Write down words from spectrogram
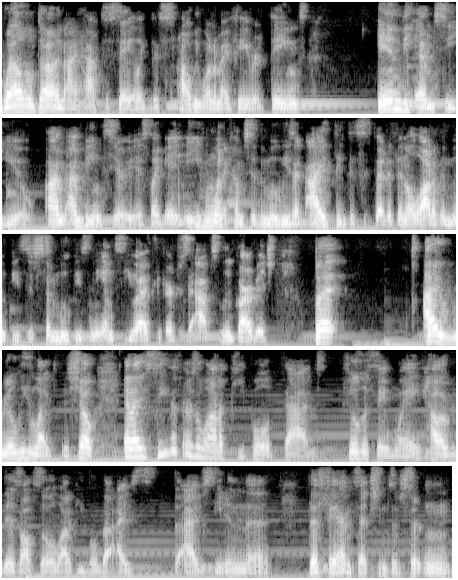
well done, I have to say. Like this is probably one of my favorite things in the MCU. I'm I'm being serious. Like even when it comes to the movies, like I think this is better than a lot of the movies. There's some movies in the MCU I think are just absolute garbage, but I really like the show, and I see that there's a lot of people that feel the same way. However, there's also a lot of people that I've that I've seen in the the fan sections of certain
